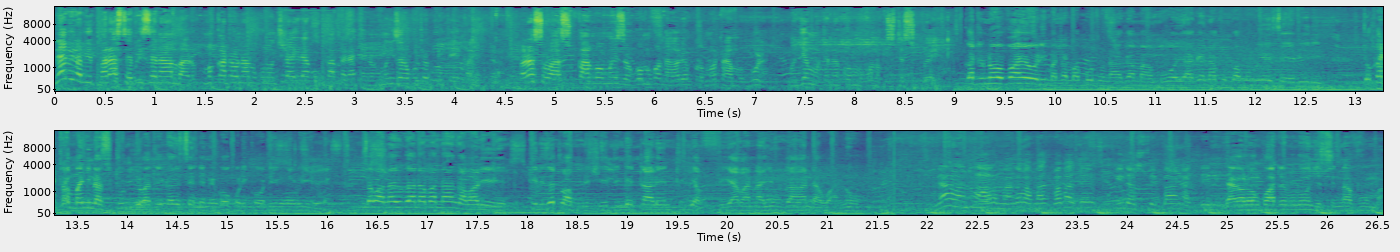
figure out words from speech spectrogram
nebino bipalasi ebize n'amalo mukatonda mugulu nkirayira ku kamera kino muyinza okuta ebiteekayo palasi wasukanga omwezi ogw'omukono nga waliyo promota mugula mujje mutemeko omukono ku sitesquare kati novaayo oli matamabutu n'agamba mbu oyo agenda kugwa mu myezi ebiri kyokka tamanyi na studio bateekayo sente meka okulikodinga oluyimba so bannayuganda bannanga bali kkirize twapreciatinga etalenti yaffe y'abannayuganda wano. N'abantu bakomanga babadde mu industry ebbanga ddene. Njagala onkwate bulungi sinnavuma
